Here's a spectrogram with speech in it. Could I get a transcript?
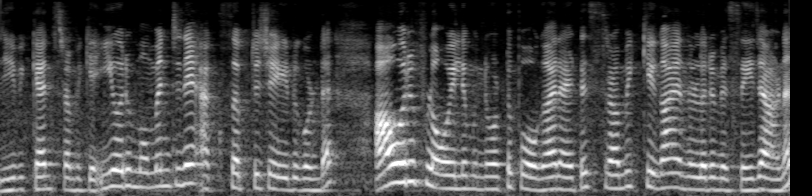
ജീവിക്കാൻ ശ്രമിക്കുക. ഈ ഒരു മൊമെന്റിനെ അക്സെപ്റ്റ് ചെയ്തുകൊണ്ട് ആ ഒരു ഫ്ലോയിൽ മുന്നോട്ട് പോകാനായിട്ട് ശ്രമിക്കുക എന്നുള്ളൊരു മെസ്സേജാണ്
